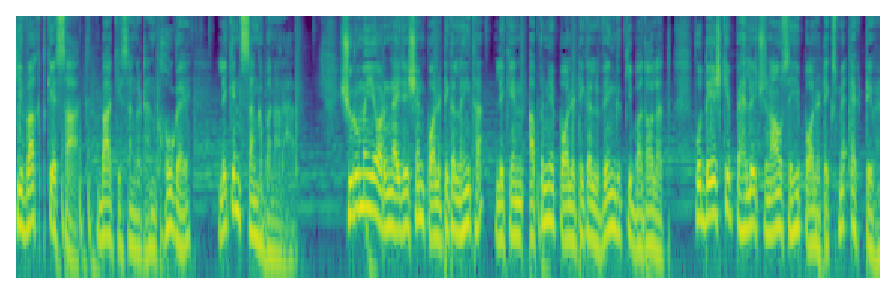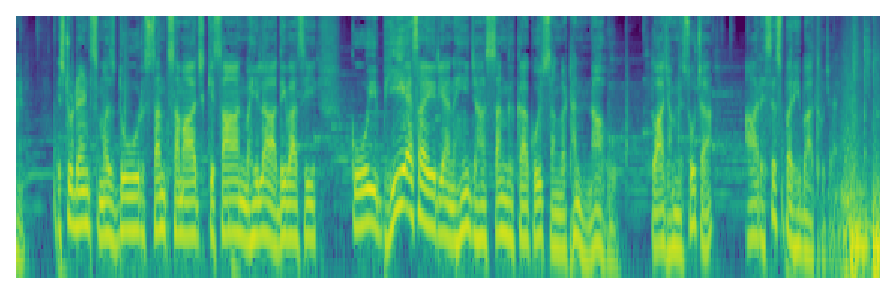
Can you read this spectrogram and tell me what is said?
कि वक्त के साथ बाकी संगठन खो गए, लेकिन संघ बना रहा। शुरू में यह ऑर्गेनाइजेशन पॉलिटिकल नहीं था, लेकिन अपने पॉलिटिकल विंग की बदौलत वो देश के पहले चुनाव से ही पॉलिटिक्स में एक्टिव हैं। स्टूडेंट्स, मजदूर, संत समाज, किसान, महिला, आदिवासी, कोई भी ऐसा एरिया नहीं जहाँ संघ का कोई संगठन ना हो। तो आज हमने सोचा आरएसएस पर ही बात हो जाए।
